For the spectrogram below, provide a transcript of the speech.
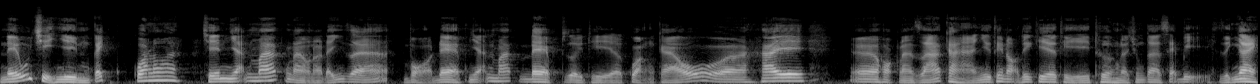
Nếu chỉ nhìn một cách qua loa trên nhãn mác nào là đánh giá vỏ đẹp, nhãn mác đẹp rồi thì ờ, quảng cáo ờ, hay ờ, hoặc là giá cả như thế nọ thế kia thì thường là chúng ta sẽ bị dính ngay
